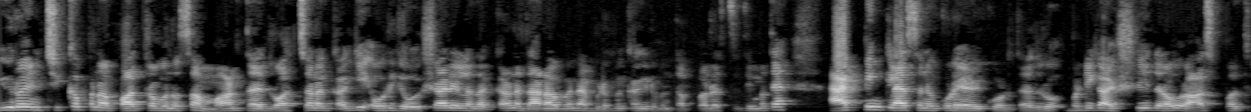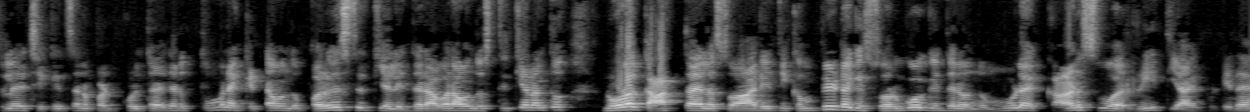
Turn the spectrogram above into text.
ಹೀರೋಯಿನ್ ಚಿಕ್ಕಪ್ಪನ ಪಾತ್ರವನ್ನು ಸಹ ಮಾಡ್ತಾ ಇದ್ರು. ಅಚಾನಕ್ಕಾಗಿ ಅವರಿಗೆ ಹುಷಾರಿಲ್ಲದ ಕಾರಣ ಧಾರಾವಾಹಿನ ಬಿಡಬೇಕಾಗಿರುವಂತಹ ಪರಿಸ್ಥಿತಿ. ಮತ್ತೆ ಆಕ್ಟಿಂಗ್ ಕ್ಲಾಸ್ ಅನ್ನು ಕೂಡ ಹೇಳ್ಕೊಡ್ತಾ ಇದ್ರು. ಬಟ್ ಈಗ ಶ್ರೀಧರ್ ಅವರು ಆಸ್ಪತ್ರೆಯಲ್ಲಿ ಚಿಕಿತ್ಸೆನ ಪಡ್ಕೊಳ್ತಾ ಇದ್ದಾರೆ. ತುಂಬಾನೇ ಕೆಟ್ಟ ಒಂದು ಪರಿಸ್ಥಿತಿಯಲ್ಲಿದ್ದಾರೆ. ಅವರ ಒಂದು ಸ್ಥಿತಿಯನ್ನಂತೂ ನೋಡಕ್ ಆಗ್ತಾ ಇಲ್ಲ. ಸೊ ಆ ರೀತಿ ಕಂಪ್ಲೀಟ್ ಆಗಿ ಸ್ವರ್ಗೋಗಿದ್ದರೆ ಒಂದು ಮೂಳೆ ಕಾಣಿಸುವ ರೀತಿ ಆಗ್ಬಿಟ್ಟಿದೆ.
